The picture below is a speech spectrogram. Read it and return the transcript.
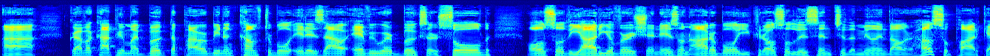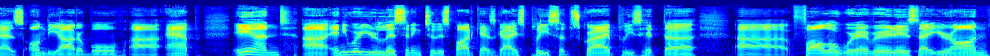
Uh, grab a copy of my book, The Power of Being Uncomfortable. It is out everywhere books are sold. Also, the audio version is on Audible. You could also listen to the Million Dollar Hustle podcast on the Audible uh, app. And uh, anywhere you're listening to this podcast, guys, please subscribe. Please hit the uh, follow wherever it is that you're on.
